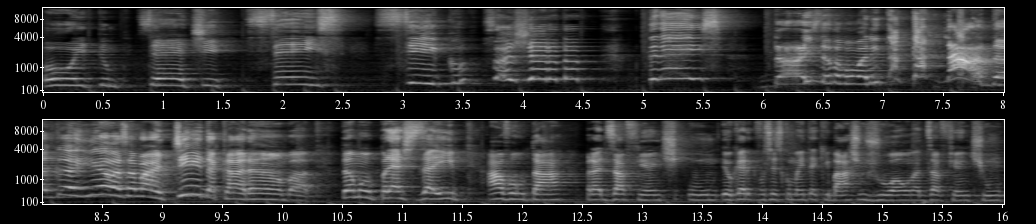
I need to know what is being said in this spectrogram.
8, 7, 6, 5. Só chora tá 3, 2, eu não vou mais nem tacar nada. Ganhamos essa partida, caramba. Tamo prestes aí a voltar pra Desafiante 1 Eu quero que vocês comentem aqui embaixo João na Desafiante 1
